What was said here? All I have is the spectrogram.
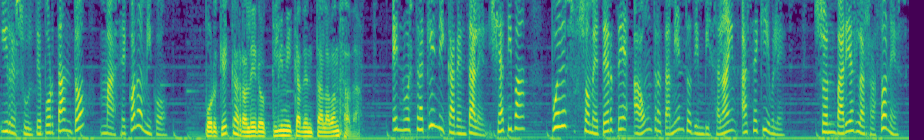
y resulte, por tanto, más económico. ¿Por qué Carralero Clínica Dental Avanzada? En nuestra clínica dental en Shatiba puedes someterte a un tratamiento de Invisalign asequible. Son varias las razones.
